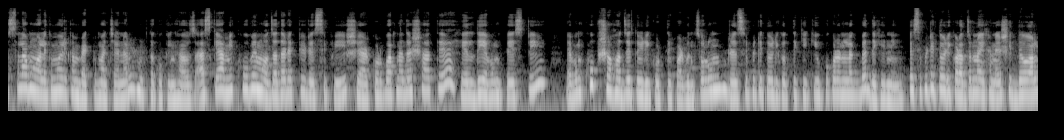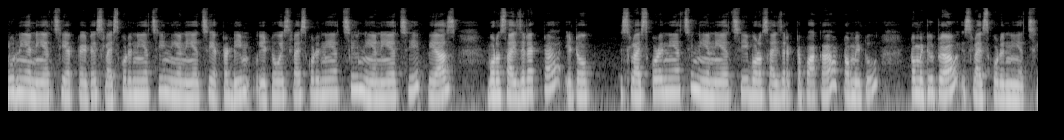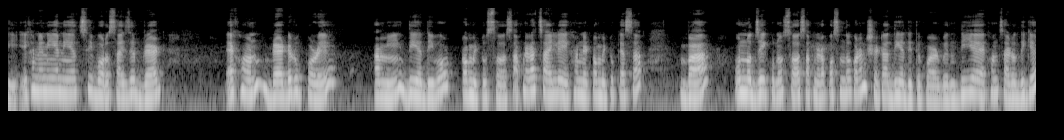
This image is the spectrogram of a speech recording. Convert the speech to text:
আসসালামু আলাইকুম, welcome back to my channel Mukta cooking house. আজকে আমি খুবই মজাদার একটি রেসিপি শেয়ার করব আপনাদের সাথে। হেলদি এবং টেস্টি এবং খুব সহজে তৈরি করতে পারবেন। চলুন রেসিপিটি তৈরি করতে কি কি উপকরণ লাগবে দেখে নিই। রেসিপিটি তৈরি করার জন্য এখানে সিদ্ধ আলু নিয়ে নিয়েছি, একটা এটা স্লাইস করে নিয়েছি, নিয়ে নিয়েছি একটা ডিম, এটাও স্লাইস করে নিয়েছি, নিয়ে নিয়েছি পেঁয়াজ, বড় সাইজের একটা, এটাও স্লাইস করে নিয়েছি, নিয়ে নিয়েছি বড় সাইজের একটা পাকা টমেটো টমেটোটাও স্লাইস করে নিয়েছি। এখানে নিয়ে নিয়েছি বড় সাইজের ব্রেড। এখন ব্রেডের উপরে আমি দিয়ে দিব টমেটো সস। আপনারা চাইলে এখানে টমেটো ক্যাসাপ বা অন্য যে কোনো সস আপনারা পছন্দ করেন, সেটা দিয়ে দিতে পারবেন। দিয়ে এখন চারিদিকে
